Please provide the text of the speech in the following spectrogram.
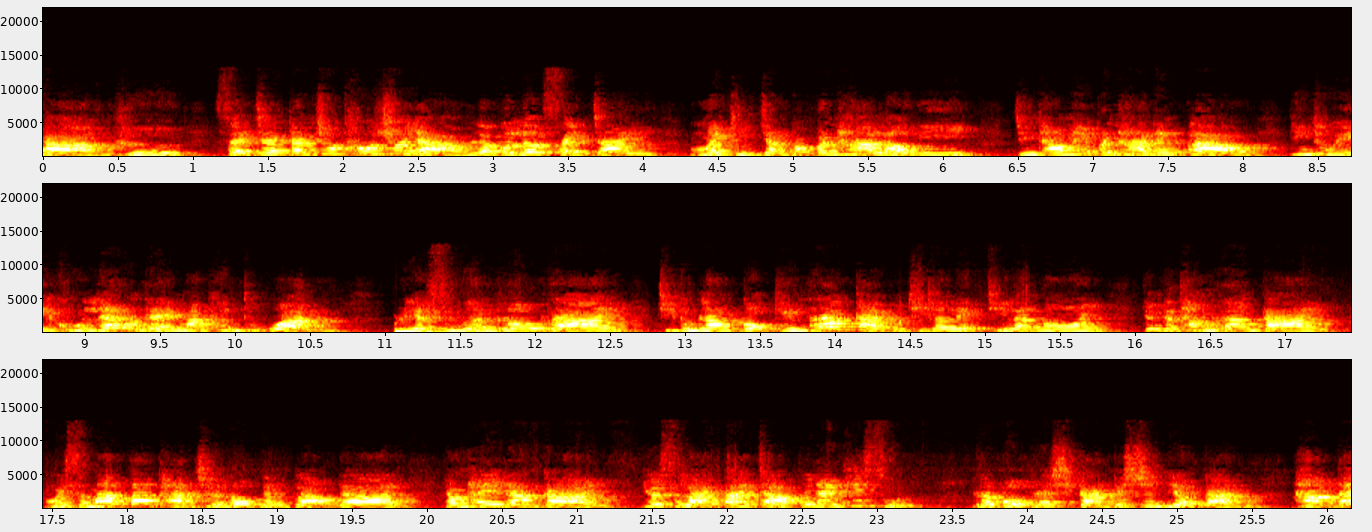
ฟาง คือใส่ใจกันชั่วครู่ชั่วยาม แล้วก็เลิกใส่ใจ ไม่จริงจังกับปัญหาเหล่านี้ จึงทำให้ปัญหาดังกล่าว ยิ่งทวีคูณและรุนแรงมากขึ้นทุกวัน รียบเสมือนโรคร้าย ที่กำลังเกาะกินร่างกายไปทีละเล็กทีละน้อยจนกระทั่งร่างกายไม่สามารถต้านทานเชื้อโรคดังกล่าวได้ทำให้ร่างกายย่อยสลายตายจากไปในที่สุด ระบบราชการก็เช่นเดียวกัน หากได้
